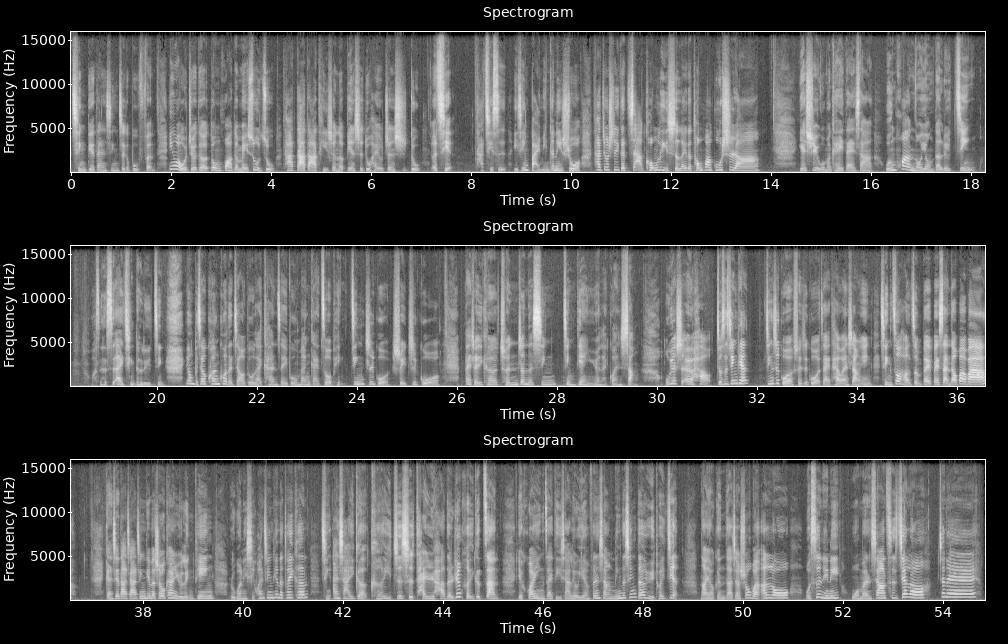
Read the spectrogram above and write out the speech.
请别担心这个部分，因为我觉得动画的美术组它大大提升了辨识度还有真实度，而且它其实已经摆明跟你说，它就是一个架空历史类的童话故事啊。也许我们可以带上文化挪用的滤镜。或者是爱情的滤镜，用比较宽阔的角度来看这一部漫改作品《金之国水之国》，带着一颗纯真的心进电影院来观赏。五月十二号就是今天，《金之国水之国》在台湾上映，请做好准备被闪到爆吧！感谢大家今天的收看与聆听。如果你喜欢今天的推坑，请按下一个可以支持台日哈的任何一个赞，也欢迎在底下留言分享您的心得与推荐。那要跟大家说晚安喽，我是妮妮，我们下次见喽，再见。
